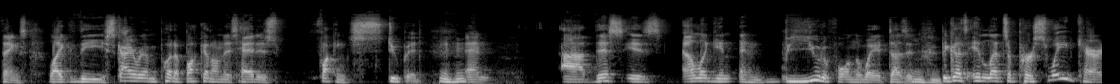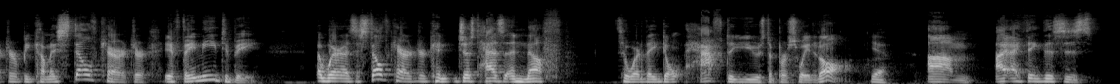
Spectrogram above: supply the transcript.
things. Like the Skyrim put a bucket on his head is fucking stupid. And uh, this is elegant and beautiful in the way it does it. Because it lets a persuade character become a stealth character if they need to be. Whereas a stealth character can just has enough to where they don't have to use the persuade at all. Yeah. Um i, I think this is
